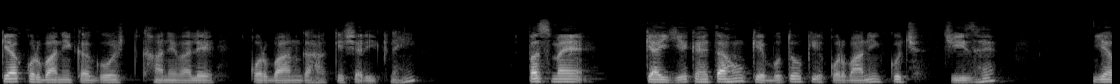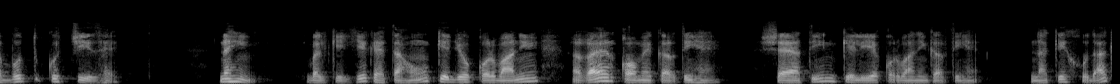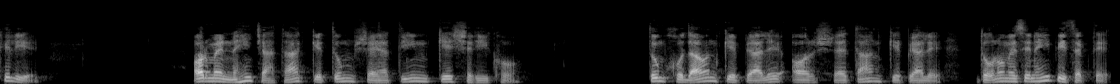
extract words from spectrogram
کیا قربانی کا گوشت کھانے والے قربان گاہ کے شریک نہیں؟ بس میں کیا یہ کہتا ہوں کہ بتوں کی قربانی کچھ چیز ہے؟ یا بت کچھ چیز ہے؟ نہیں، بلکہ یہ کہتا ہوں کہ جو قربانی غیر قومیں کرتی ہیں شیاتین کے لیے قربانی کرتی ہیں، نہ کہ خدا کے لیے۔ اور میں نہیں چاہتا کہ تم شیاتین کے شریک ہو۔ تم خداون کے پیالے اور شیطان کے پیالے دونوں میں سے نہیں پی سکتے۔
